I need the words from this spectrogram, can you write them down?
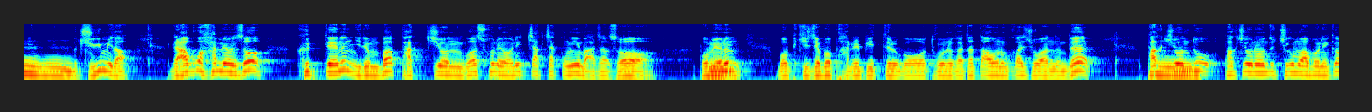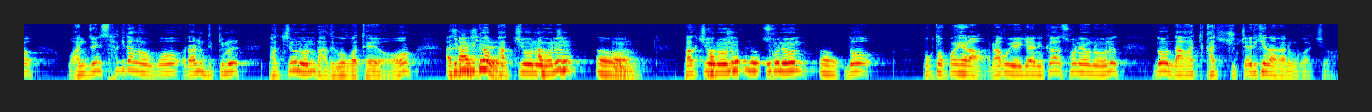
음. 죽입니다. 라고 하면서 그때는 이른바 박지원과 손혜원이 짝짝꿍이 맞아서 보면은 음. 뭐 기재부 팔을 비틀고 돈을 갖다 따오는 것까지 좋았는데 박지원도 음. 박지원 의원도 지금 와 보니까 완전히 사기당한 거라는 느낌을 박지원 의원은 받은 것 같아요. 아, 그러니까 사실 박지원 의원은 박지- 어. 음, 박지원 박지원 의원은 의- 손혜원 어. 너 복덕방 해라라고 얘기하니까 손혜원 의원은 너 나 같이 죽자 이렇게 나가는 것 같죠.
